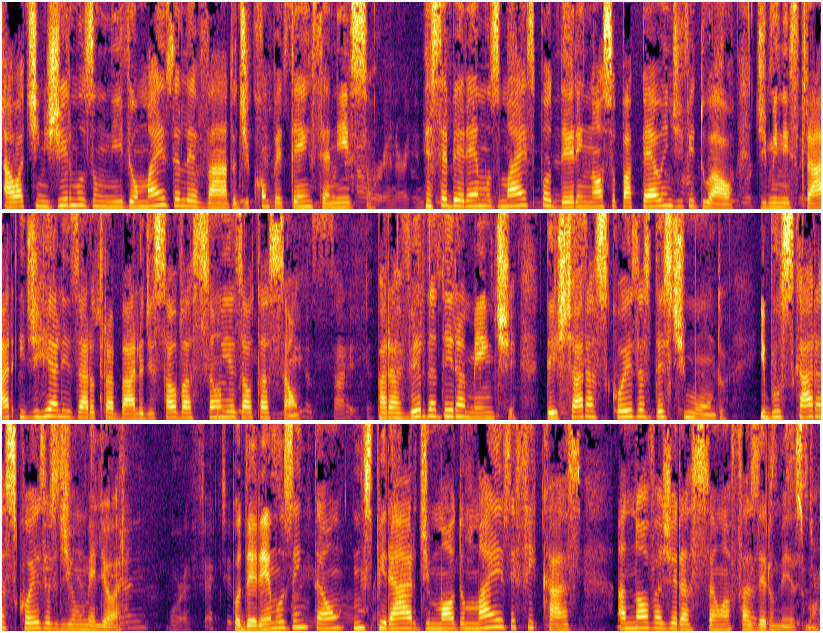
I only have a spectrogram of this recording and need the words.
Ao atingirmos um nível mais elevado de competência nisso, receberemos mais poder em nosso papel individual de ministrar e de realizar o trabalho de salvação e exaltação, para verdadeiramente deixar as coisas deste mundo e buscar as coisas de um melhor. Poderemos então inspirar de modo mais eficaz a nova geração a fazer o mesmo.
